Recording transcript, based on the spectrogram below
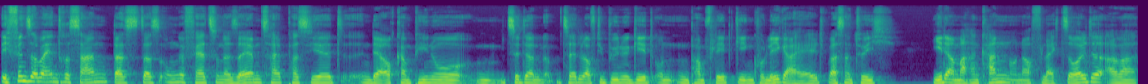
Ich finde es aber interessant, dass das ungefähr zu einer selben Zeit passiert, in der auch Campino m, zittern, Zettel auf die Bühne geht und ein Pamphlet gegen Kollega hält, was natürlich jeder machen kann und auch vielleicht sollte, aber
